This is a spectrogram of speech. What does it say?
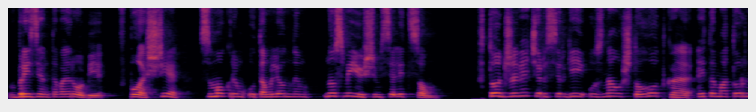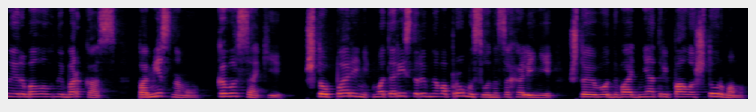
в брезентовой робе, в плаще, с мокрым, утомленным, но смеющимся лицом. В тот же вечер Сергей узнал, что лодка – это моторный рыболовный баркас, по-местному – Кавасаки, что парень – моторист рыбного промысла на Сахалине, что его два дня трепало штормом,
